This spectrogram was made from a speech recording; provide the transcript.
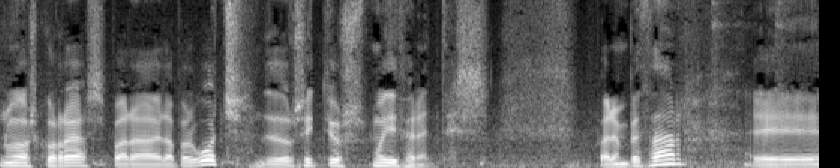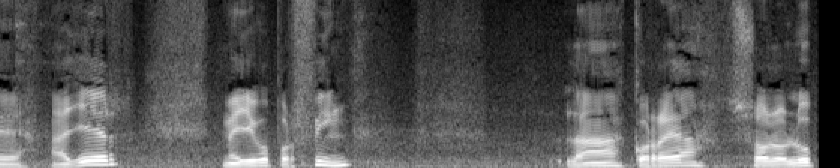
nuevas correas para el Apple Watch de dos sitios muy diferentes. Para empezar, eh, ayer me llegó por fin la correa solo loop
